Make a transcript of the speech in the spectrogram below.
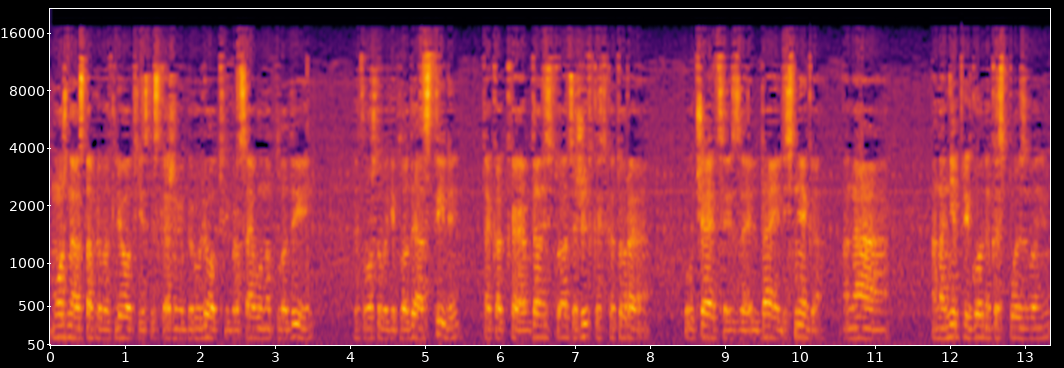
можно растапливать лед, если, скажем, я беру лед и бросаю его на плоды, для того, чтобы эти плоды остыли, так как э, в данной ситуации жидкость, которая получается из льда или снега, она, она не пригодна к использованию,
